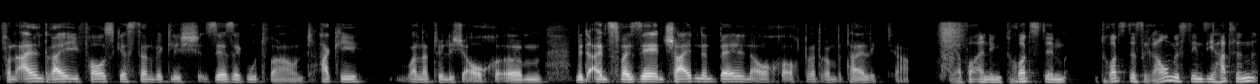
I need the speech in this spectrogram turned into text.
von allen drei IVs gestern wirklich sehr, sehr gut war. Und Haki war natürlich auch ähm, mit ein, zwei sehr entscheidenden Bällen auch, auch daran beteiligt, ja. Ja, vor allen Dingen trotzdem trotz des Raumes, den sie hatten,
